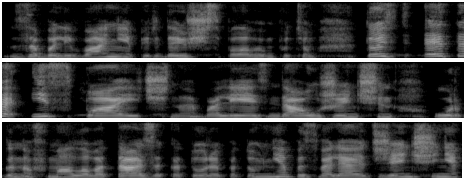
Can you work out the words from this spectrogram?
заболевания, передающиеся половым путем. То есть это и спаечная болезнь, да, у женщин органов малого таза, которые потом не позволяют женщине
